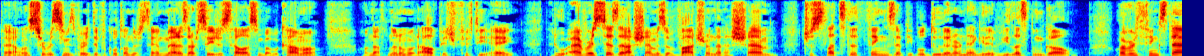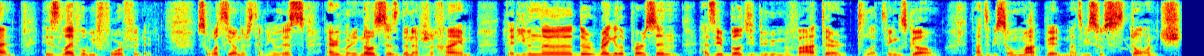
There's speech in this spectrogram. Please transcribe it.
that on the surface seems very difficult to understand. And that is our sages tell us in Baba Kama on Dafnunam Al page 50a that whoever says that Hashem is a vatron, that Hashem just lets the things that people do that are negative, He lets them go. Whoever thinks that, his life will be forfeited. So what's the understanding of this? Everybody knows, says the Nefesh Chaim, that even the, the regular person has the ability to be mevater, to let things go, not to be so makbid, not to be so staunch,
